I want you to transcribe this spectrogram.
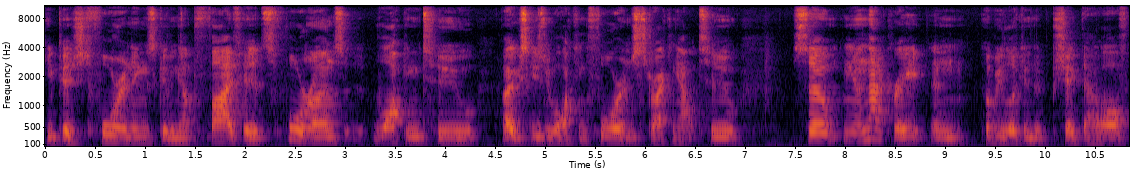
He pitched four innings, giving up five hits, four runs, walking two, oh, excuse me, walking four and striking out two. So, you know, not great, and he'll be looking to shake that off.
